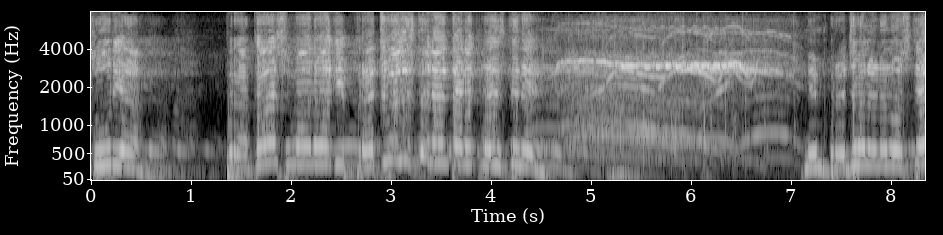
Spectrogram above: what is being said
ಸೂರ್ಯ ಪ್ರಕಾಶಮಾನವಾಗಿ ಪ್ರಜ್ವಲಿಸ್ತಾನೆ ಅಂತ ಹೇಳಕ್ ಬಯಸ್ತೀನಿ. ನಿಮ್ ಪ್ರಜ್ವಲನೂ ಅಷ್ಟೇ,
